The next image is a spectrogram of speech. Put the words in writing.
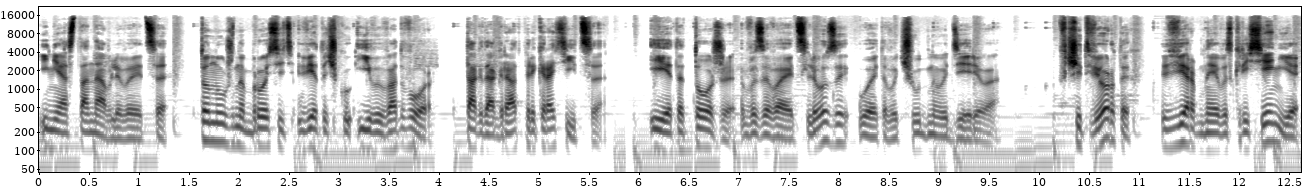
и не останавливается, то нужно бросить веточку ивы во двор, тогда град прекратится. И это тоже вызывает слезы у этого чудного дерева. В-четвертых, в вербное воскресенье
